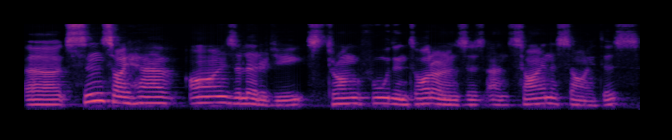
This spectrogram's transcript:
Uh, since I have eyes allergy, strong food intolerances, and sinusitis,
